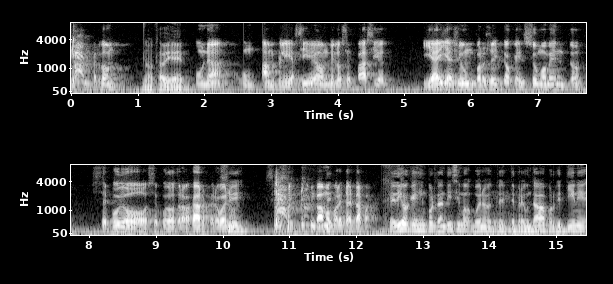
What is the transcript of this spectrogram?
perdón, no, está bien. una ampliación de los espacios y ahí hay un proyecto que en su momento se pudo, se pudo trabajar, pero bueno. Vamos por esta etapa. Te digo que es importantísimo. Bueno, te, preguntaba porque tiene,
